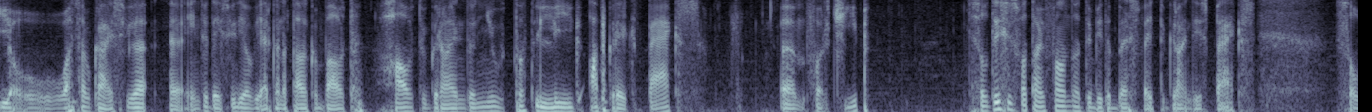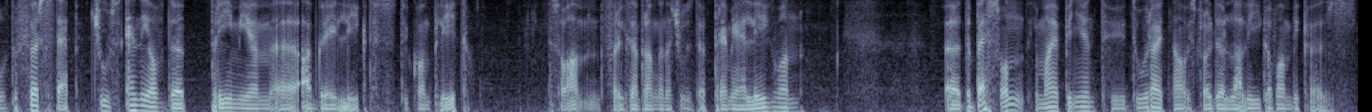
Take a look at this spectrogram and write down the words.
Yo, what's up guys? We are, uh, in today's video we are gonna talk about how to grind the new TOTY League upgrade packs um, for cheap. So this is what I found out to be the best way to grind these packs. So the first step, choose any of the premium uh, upgrade leagues to complete. So um, for example, I'm gonna choose the Premier League one. Uh, the best one, in my opinion, to do right now is probably the La Liga one because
